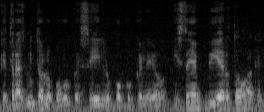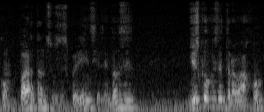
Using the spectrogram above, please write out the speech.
que transmito lo poco que sé y lo poco que leo y estoy abierto a que compartan sus experiencias. Entonces, yo escojo este trabajo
